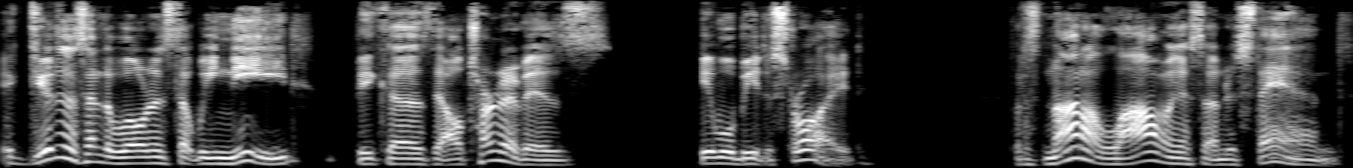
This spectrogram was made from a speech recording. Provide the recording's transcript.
it gives us in the wilderness that we need because the alternative is it will be destroyed but it's not allowing us to understand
